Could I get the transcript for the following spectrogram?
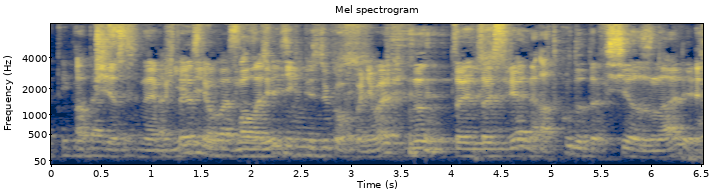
этой градации. Общественное А мнение малолетних разрешение? пиздюков, понимаешь? Ну, то, то есть реально откуда-то все знали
